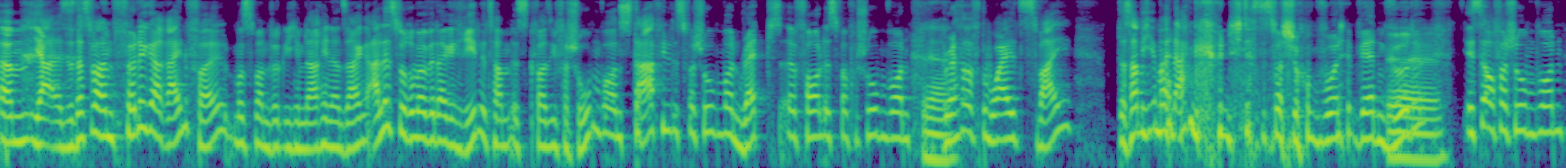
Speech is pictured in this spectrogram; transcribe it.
ähm, ja, also das war ein völliger Reinfall, muss man wirklich im Nachhinein sagen. Alles, worüber wir da geredet haben, ist quasi verschoben worden. Starfield ist verschoben worden, Redfall ist verschoben worden, Ja. Breath of the Wild 2. Das habe ich immerhin angekündigt, dass es verschoben wurde, werden würde. Ja. Ist auch verschoben worden.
